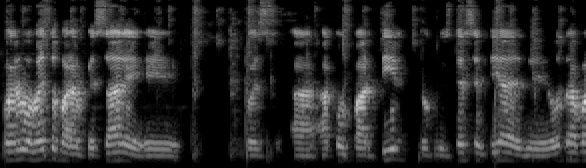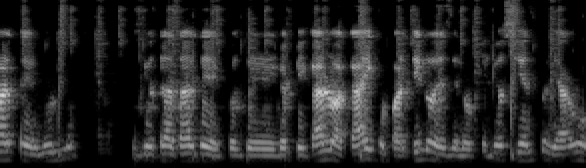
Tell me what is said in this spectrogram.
fue el momento para empezar eh, eh, pues a, compartir lo que usted sentía desde otra parte del mundo yo tratar de, pues, de replicarlo acá y compartirlo desde lo que yo siento y hago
